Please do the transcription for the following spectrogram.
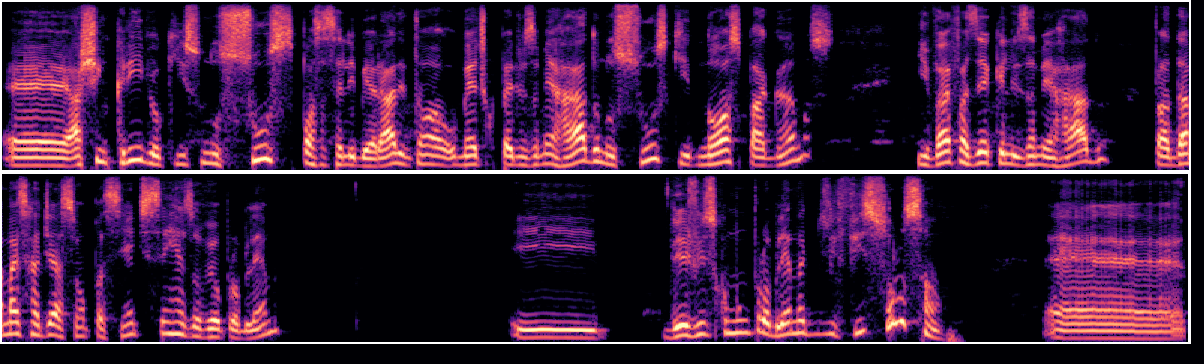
É, acho incrível que isso no SUS possa ser liberado. Então, o médico pede um exame errado no SUS, que nós pagamos, e vai fazer aquele exame errado para dar mais radiação ao paciente sem resolver o problema. E vejo isso como um problema de difícil solução. É,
